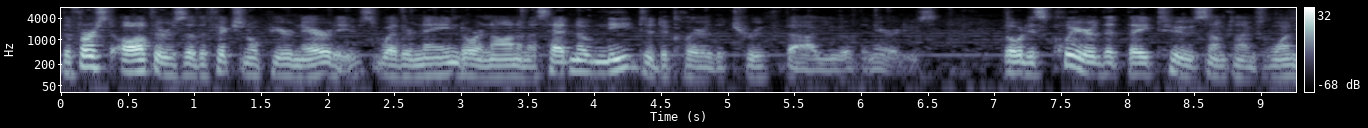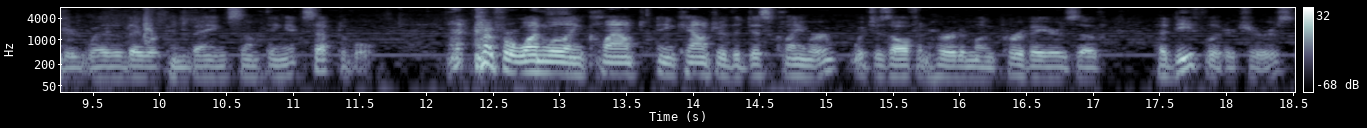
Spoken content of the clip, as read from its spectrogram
The first authors of the fictional pir narratives, whether named or anonymous, had no need to declare the truth value of the narratives, though it is clear that they too sometimes wondered whether they were conveying something acceptable. for one will encounter the disclaimer, which is often heard among purveyors of hadith literatures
